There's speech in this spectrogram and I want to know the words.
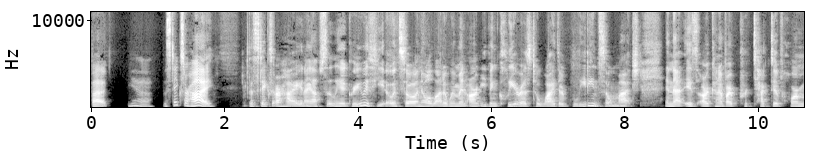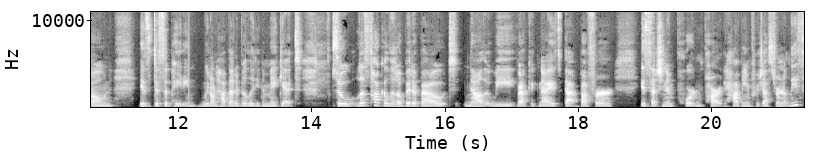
But yeah, the stakes are high the stakes are high and i absolutely agree with you and so i know a lot of women aren't even clear as to why they're bleeding so much and that is our kind of our protective hormone is dissipating we don't have that ability to make it so let's talk a little bit about now that we recognize that buffer is such an important part, having progesterone, at least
